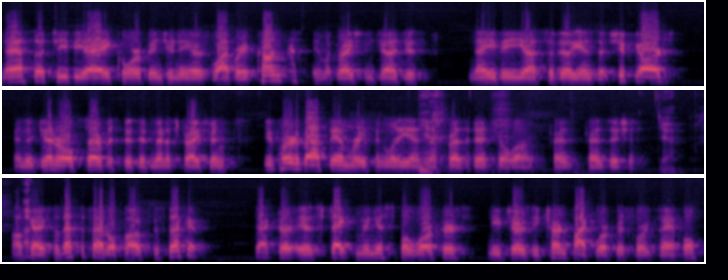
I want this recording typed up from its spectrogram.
NASA, TVA, Corps of Engineers, Library of Congress, immigration judges, Navy, uh, civilians at shipyards, and the General Services Administration. You've heard about them recently in yeah. the presidential uh, trans- transition. Yeah. Okay, so that's the federal folks. The second sector is state municipal workers, New Jersey Turnpike workers, for example.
